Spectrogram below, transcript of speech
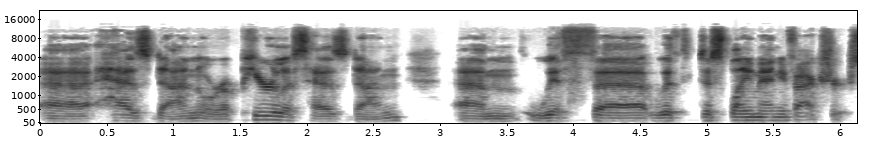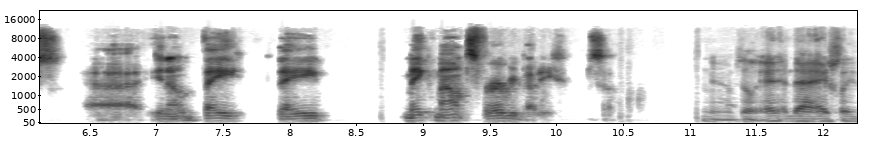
uh, has done or a peerless has done um, with uh, with display manufacturers. Uh, you know, they they make mounts for everybody. So. Yeah, absolutely, and that actually,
